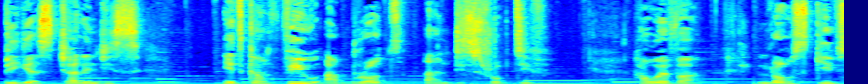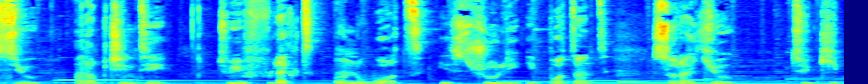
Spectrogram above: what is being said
biggest challenges. It can feel abrupt and disruptive. However, loss gives you an opportunity to reflect on what is truly important so that you to keep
